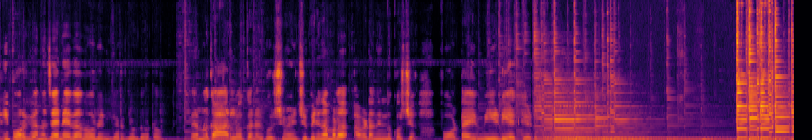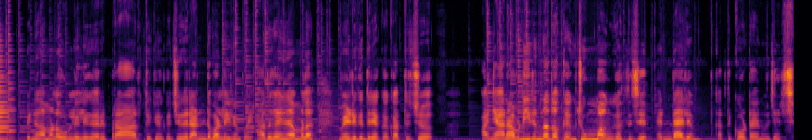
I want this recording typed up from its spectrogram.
ഇനി പുറകെ വന്ന വെച്ചാൽ ഏതാന്ന് പോലും എനിക്ക് അറിഞ്ഞുകൂടും കേട്ടോ. പിന്നെ നമ്മൾ കാറിൽ വെക്കാൻ ഒരു കുരിശ് മേടിച്ചു. പിന്നെ നമ്മൾ അവിടെ നിന്ന് കുറച്ച് ഫോട്ടോയും വീഡിയോ ഒക്കെ എടുത്തു. പിന്നെ നമ്മൾ ഉള്ളിൽ കയറി പ്രാർത്ഥിക്കുകയൊക്കെ ചെയ്തു. രണ്ട് പള്ളിയിലും പോയി. അത് കഴിഞ്ഞ് നമ്മൾ മെഴുകുതിരിയൊക്കെ കത്തിച്ചു. ഞാൻ അവിടെ ഇരുന്നതൊക്കെ ചുമ്മാ അങ്ങ് കത്തിച്ച്. എന്തായാലും കത്തിക്കോട്ടെ എന്ന് വിചാരിച്ചു.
